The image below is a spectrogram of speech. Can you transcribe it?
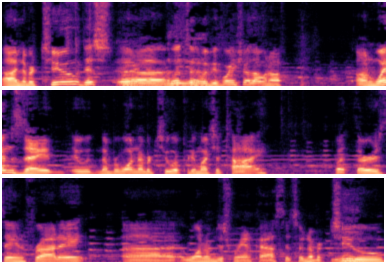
Uh, number two, this. All right, Uh, let me, listen, uh, before you show that one off, on Wednesday, it was number one, number two are pretty much a tie, but Thursday and Friday, uh, one of them just ran past it. So number two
